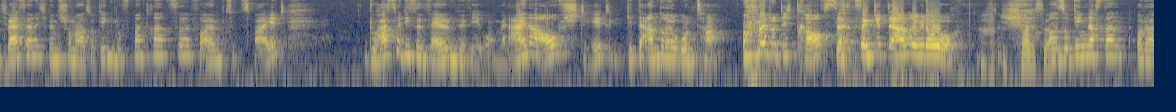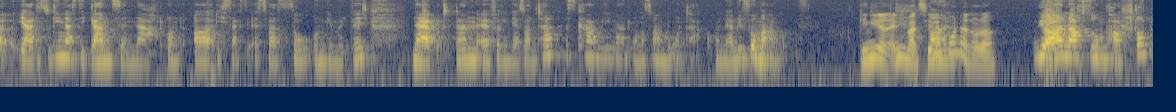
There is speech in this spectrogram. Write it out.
Ich weiß ja nicht, wem es schon mal so ging, Luftmatratze, vor allem zu zweit. Du hast ja diese Wellenbewegung. Wenn einer aufsteht, geht der andere runter. Und wenn du dich draufsetzt, dann geht der andere wieder hoch. Ach du Scheiße. Und so ging das dann, oder ja, so ging das die ganze Nacht. Und oh, ich sag's dir, es war so ungemütlich. Naja gut, dann äh, verging der Sonntag, es kam niemand und es war Montag. Und wir haben die Firma angerufen. Ging die dann endlich mal ins Telefon Und- dann, oder? Ja, nach so ein paar Stunden.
